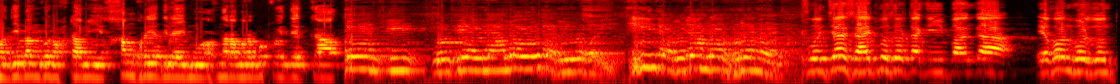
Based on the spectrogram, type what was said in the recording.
নদী বাঙ্গন একটা আমি খাম করিয়া দিলাইমু। আপনারা আমার বুট করে দেখা পঞ্চাশ ষাট বছর থাকি বাঙ্গা, এখন পর্যন্ত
